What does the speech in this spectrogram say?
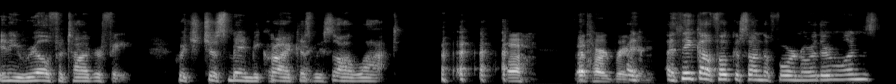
any real photography, which just made me cry because we saw a lot. Oh, that's heartbreaking. I, I think I'll focus on the four northern ones.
